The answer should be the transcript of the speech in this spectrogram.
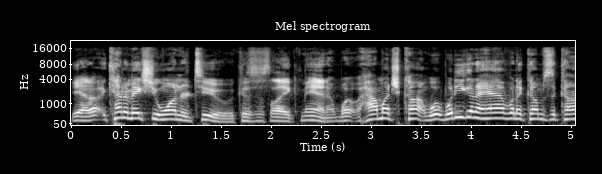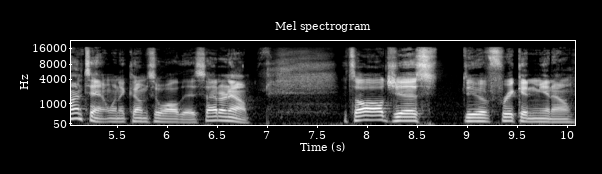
Yeah, it kind of makes you wonder too, because it's like, man, what, how much con- what, what are you gonna have when it comes to content? When it comes to all this, I don't know. It's all just do the freaking, you know,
